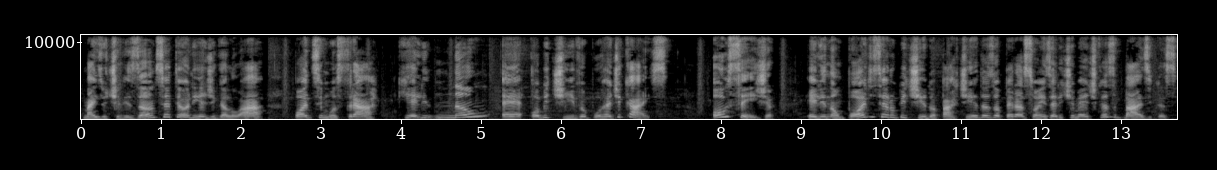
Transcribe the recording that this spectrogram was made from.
Mas utilizando-se a teoria de Galois, pode-se mostrar que ele não é obtível por radicais. Ou seja, ele não pode ser obtido a partir das operações aritméticas básicas,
